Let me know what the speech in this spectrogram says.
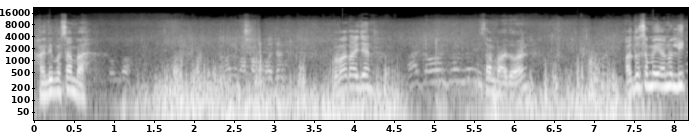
Ah, Hindi ba? Saan ba? Baba tayo dyan. Saan ba? Doon? Ah, doon sa may ano, li-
